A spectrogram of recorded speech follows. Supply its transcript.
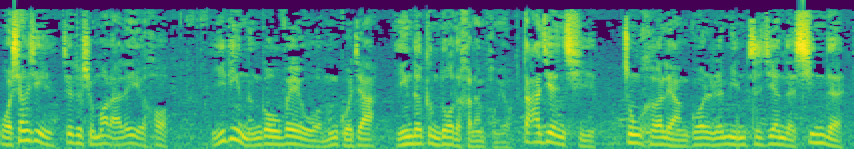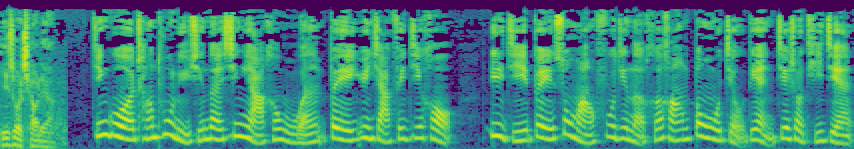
我相信这只熊猫来了以后，一定能够为我们国家赢得更多的荷兰朋友，搭建起中荷两国人民之间的新的一座桥梁。经过长途旅行的星雅和武文被运下飞机后，立即被送往附近的荷航动物酒店接受体检。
